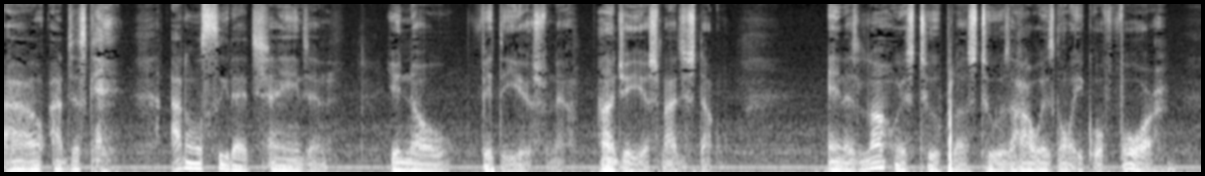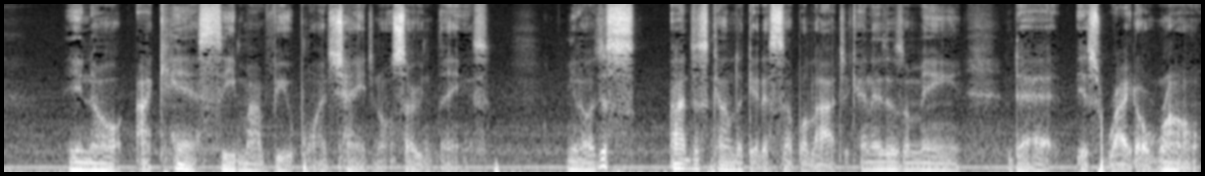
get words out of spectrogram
I I just can't. I don't see that changing. You know, fifty years from now, hundred years from now, I just don't. And as long as two plus two is always going to equal four, you know, I can't see my viewpoints changing on certain things. You know, just I just kind of look at it simple logic, and it doesn't mean that it's right or wrong.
